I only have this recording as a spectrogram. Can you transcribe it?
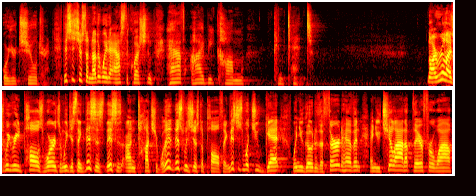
or your children? This is just another way to ask the question Have I become content? Now, I realize we read Paul's words and we just think this is, this is untouchable. This was just a Paul thing. This is what you get when you go to the third heaven and you chill out up there for a while,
